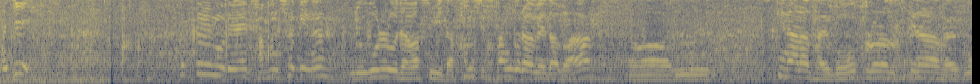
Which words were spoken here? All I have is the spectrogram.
파이팅! 흑들물에 잡은 채비는 요걸로 잡았습니다. 33g에다가 어, 이 스핀 하나 달고 콜로라도 스핀 하나 달고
